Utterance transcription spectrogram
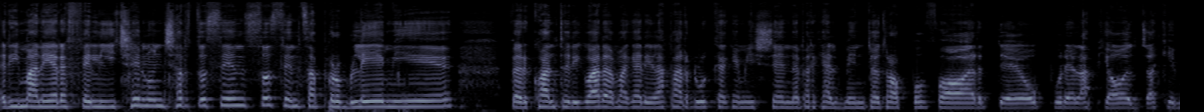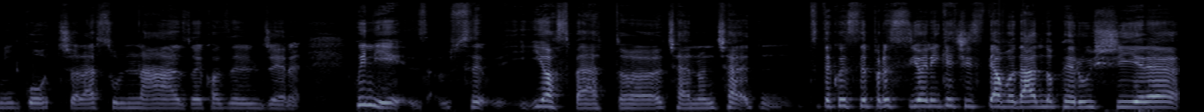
rimanere felice in un certo senso, senza problemi per quanto riguarda magari la parrucca che mi scende perché il vento è troppo forte, oppure la pioggia che mi gocciola sul naso e cose del genere. Quindi se io aspetto, cioè non c'è mhmm, tutte queste pressioni che ci stiamo dando per uscire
